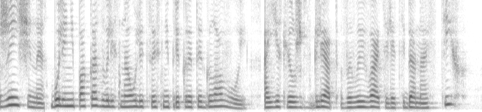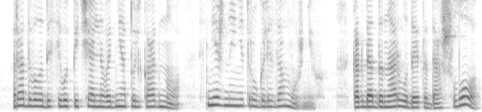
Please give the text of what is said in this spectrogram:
женщины более не показывались на улице с неприкрытой головой, а если уж взгляд завоевателя тебя настиг, радовало до сего печального дня только одно – снежные не трогали замужних. Когда до народа это дошло,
